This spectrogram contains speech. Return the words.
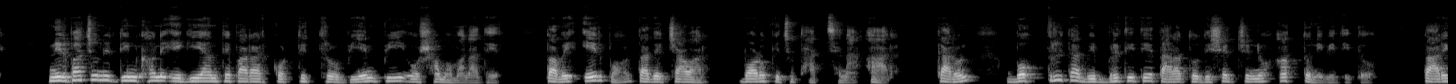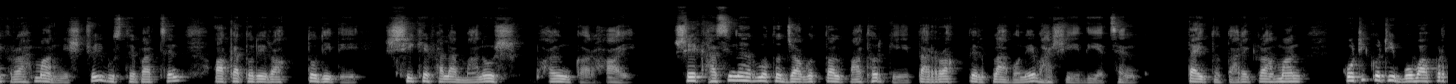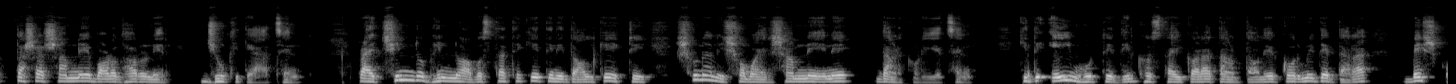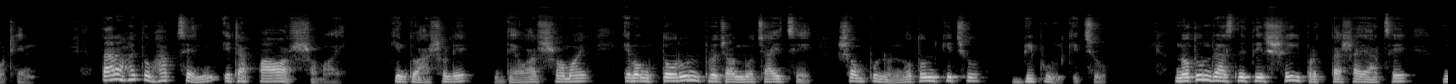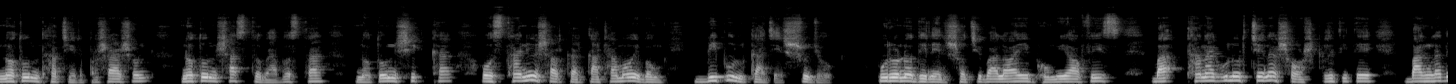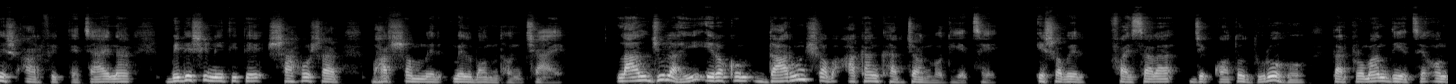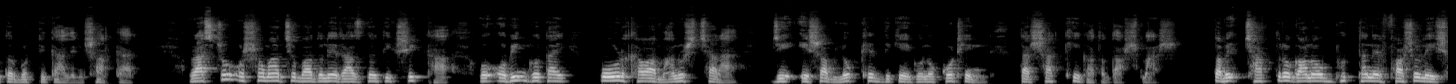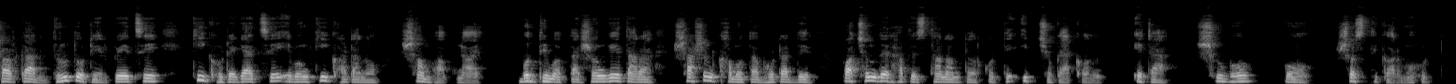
নির্বাচনের দিনক্ষণে এগিয়ে আনতে পারার কর্তৃত্ব বিএনপি ও সমমানাদের। তবে এরপর তাদের চাওয়ার বড় কিছু থাকছে না আর। কারণ বক্তৃতা বিবৃতিতে তারা তো দেশের জন্য আত্মনিবেদিত। তারেক রহমান নিশ্চয়ই বুঝতে পারছেন, অকাতরে রক্ত দিতে শিখে ফেলা মানুষ ভয়ঙ্কর হয়। শেখ হাসিনার মতো জগত্তল পাথরকে তার রক্তের প্লাবনে ভাসিয়ে দিয়েছেন। তাই তো তারেক রহমান কোটি কোটি বোবা প্রত্যাশার সামনে বড় ধরনের ঝুঁকিতে আছেন। প্রায় ছিন্ন ভিন্ন অবস্থা থেকে তিনি দলকে একটি সোনালী সময়ের সামনে এনে দাঁড় করিয়েছেন। কিন্তু এই মুহূর্তে দীর্ঘস্থায়ী করা তার দলের কর্মীদের দ্বারা বেশ কঠিন। তারা হয়তো ভাবছেন, এটা পাওয়ার সময়। কিন্তু আসলে দেওয়ার সময় এবং তরুণ প্রজন্ম চাইছে সম্পূর্ণ নতুন কিছু, বিপুল কিছু। নতুন রাজনীতির সেই প্রত্যাশায় আছে নতুন ধাঁচের প্রশাসন, নতুন স্বাস্থ্য ব্যবস্থা, নতুন শিক্ষা ও স্থানীয় সরকার কাঠামো এবং বিপুল কাজের সুযোগ। পুরনো দিনের সচিবালয়, ভূমি অফিস বা থানাগুলোর চেনা সংস্কৃতিতে বাংলাদেশ আর ফিরতে চায় না, বিদেশি নীতিতে সাহস আর ভারসাম্যের মেলবন্ধন চায়। লাল জুলাই এরকম দারুণ সব আকাঙ্ক্ষার জন্ম দিয়েছে। এসবের ফয়সালা যে কত দুরূহ, তার প্রমাণ দিয়েছে অন্তর্বর্তীকালীন সরকার। রাষ্ট্র ও সমাজ বদলে রাজনৈতিক শিক্ষা ও অভিজ্ঞতায় পোড় খাওয়া মানুষ ছাড়া যে এসব লক্ষ্যের দিকে এগোনো কঠিন, তার সাক্ষী গত দশ মাস। তবে ছাত্র গণ অভ্যুত্থানের ফসল এই সরকার দ্রুত টের পেয়েছে কি ঘটে গেছে এবং কি ঘটানো সম্ভব নয়। বুদ্ধিমত্তার সঙ্গে তারা শাসন ক্ষমতা ভোটারদের পছন্দের হাতে স্থানান্তর করতে ইচ্ছুক এখন। এটা শুভ ও স্বস্তিকর মুহূর্ত।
